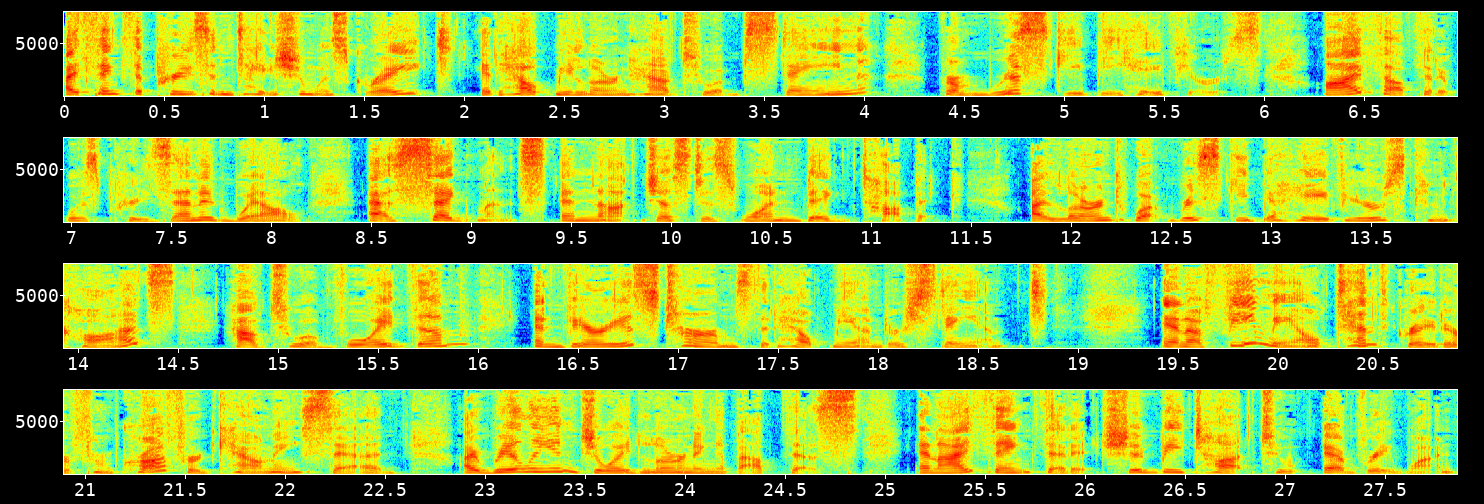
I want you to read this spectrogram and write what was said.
I think the presentation was great. It helped me learn how to abstain from risky behaviors. I thought that it was presented well as segments and not just as one big topic. I learned what risky behaviors can cause, how to avoid them, and various terms that help me understand. And a female 10th grader from Crawford County said, I really enjoyed learning about this, and I think that it should be taught to everyone.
